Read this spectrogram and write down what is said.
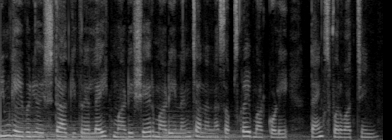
ನಿಮಗೆ ಈ ವಿಡಿಯೋ ಇಷ್ಟ ಆಗಿದ್ದರೆ ಲೈಕ್ ಮಾಡಿ ಶೇರ್ ಮಾಡಿ ನನ್ನ ಚಾನಲ್ನ ಸಬ್ಸ್ಕ್ರೈಬ್ ಮಾಡ್ಕೊಳ್ಳಿ. ಥ್ಯಾಂಕ್ಸ್ ಫಾರ್ ವಾಚಿಂಗ್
